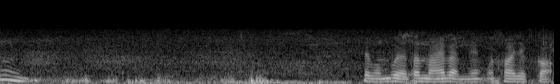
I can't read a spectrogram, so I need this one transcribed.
อืมแต่ผมเบื่อต้นไม้แบบนี้มันคอยจะเกาะ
